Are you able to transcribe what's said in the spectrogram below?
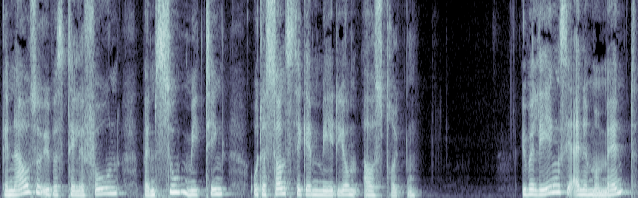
genauso übers Telefon, beim Zoom-Meeting oder sonstigem Medium ausdrücken. Überlegen Sie einen Moment,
